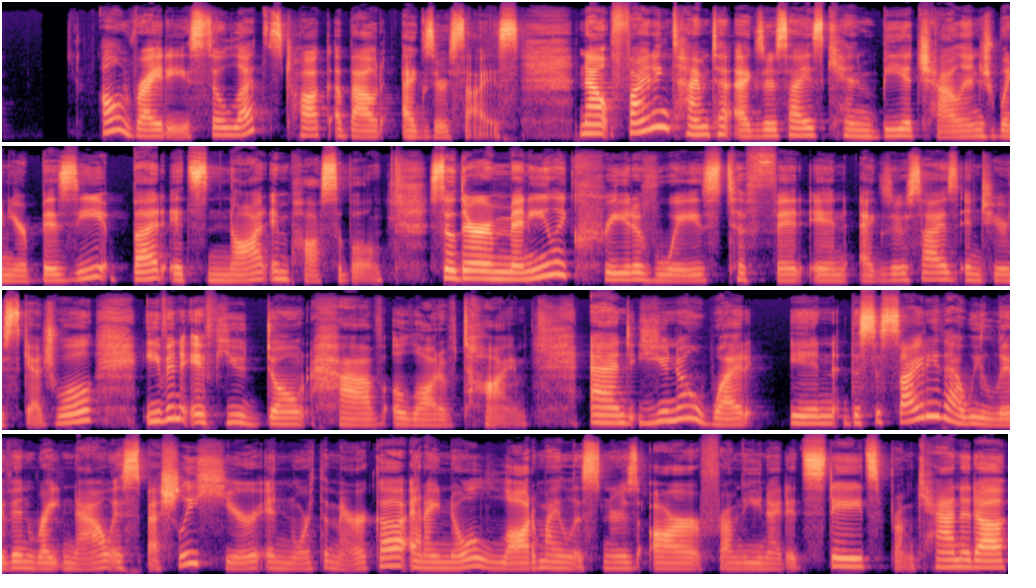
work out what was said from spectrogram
Alrighty, so let's talk about exercise. Now, finding time to exercise can be a challenge when you're busy, but it's not impossible. So there are many like creative ways to fit in exercise into your schedule, even if you don't have a lot of time. And you know what? in the society that we live in right now, especially here in North America, and I know a lot of my listeners are from the United States, from Canada,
